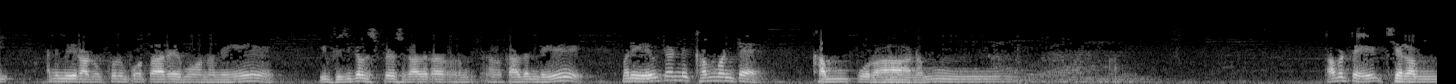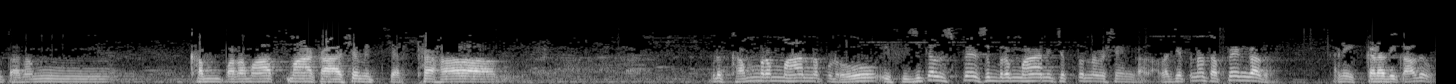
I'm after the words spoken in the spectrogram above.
అని మీరు అనుకుని పోతారేమోనని ఈ ఫిజికల్ స్పేస్ కాదు కాదండి. మరి ఏమిటండి కమ్ అంటే? కం పురాణం. కాబట్టి చిరంతనం. ఖం పరమాత్మాకాశమిత్యర్థ. ఇప్పుడు ఖం బ్రహ్మ అన్నప్పుడు ఈ ఫిజికల్ స్పేస్ బ్రహ్మ అని చెప్తున్న విషయం కాదు. అలా చెప్పినా తప్పేం కాదు. కానీ ఇక్కడది కాదు.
